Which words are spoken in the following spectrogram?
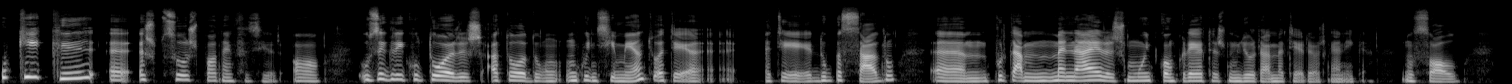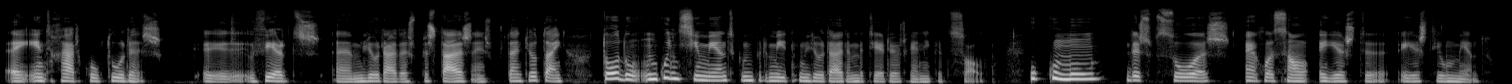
O que é que as pessoas podem fazer? Oh, os agricultores há todo um, conhecimento, até até do passado, um, porque há maneiras muito concretas de melhorar a matéria orgânica no solo enterrar culturas eh, verdes, melhorar as pastagens. Portanto, eu tenho todo um conhecimento que me permite melhorar a matéria orgânica do solo. O comum das pessoas em relação a este, a este elemento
